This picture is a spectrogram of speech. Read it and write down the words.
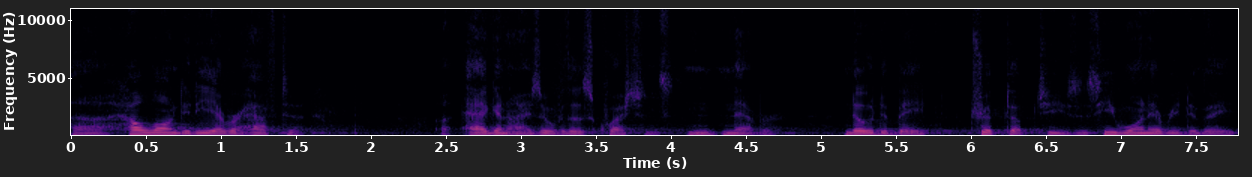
Uh, how long did he ever have to uh, agonize over those questions? N- never. No debate. Tripped up Jesus. He won every debate.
